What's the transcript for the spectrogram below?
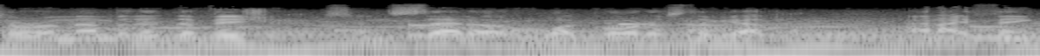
to remember the divisions instead of what brought us together. And I think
